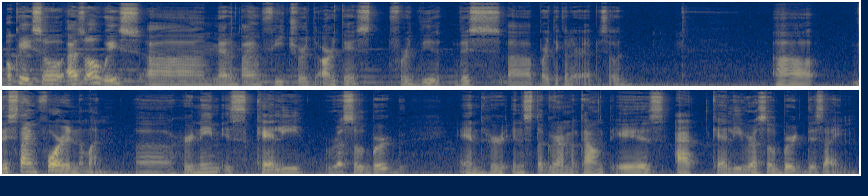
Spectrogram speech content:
Okay, so as always, uh, meron tayong featured artist for the, this uh, particular episode. Uh, this time foreign naman. Uh, her name is Kelly Russellberg and her Instagram account is at Kelly Russellberg Design.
